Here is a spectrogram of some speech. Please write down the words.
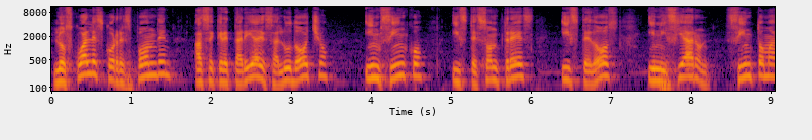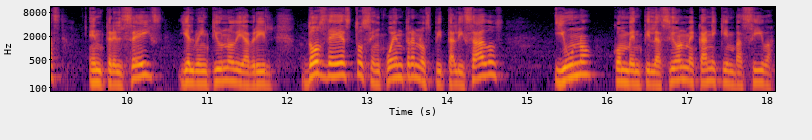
los cuales corresponden a Secretaría de Salud 8, IN 5, ISTESON 3, ISTE 2, iniciaron síntomas entre el 6 y el 21 de abril. Dos de estos se encuentran hospitalizados y uno con ventilación mecánica invasiva.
